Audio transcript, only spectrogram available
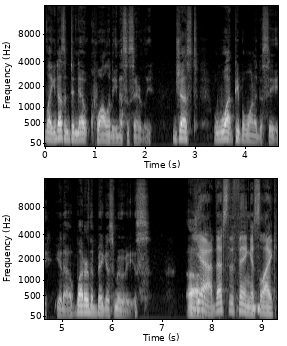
like it doesn't denote quality necessarily, just what people wanted to see. You know, what are the biggest movies? Uh, yeah, that's the thing. It's like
